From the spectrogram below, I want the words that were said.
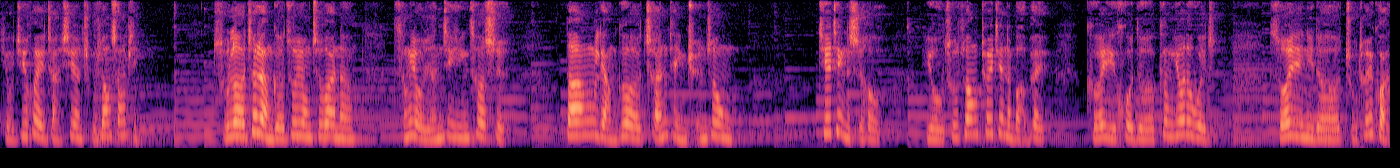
有机会展现橱窗商品。除了这两个作用之外呢，曾有人进行测试。当两个产品权重接近的时候，有橱窗推荐的宝贝可以获得更优的位置。所以你的主推款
